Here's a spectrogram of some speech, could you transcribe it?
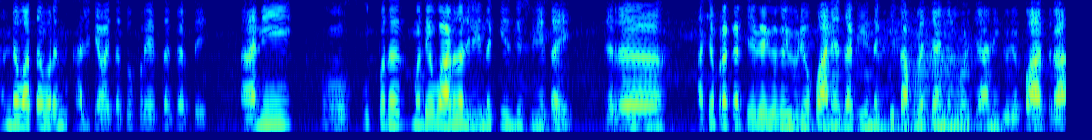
थंड वातावरण खाली ठेवायचा तो प्रयत्न करते. आणि उत्पादनामध्ये वाढ झालेली नक्कीच दिसून येत आहे. तर अशा प्रकारचे वेगवेगळे व्हिडिओ पाहण्यासाठी नक्कीच आपल्या चॅनलवरचे आणि व्हिडिओ पाहत राहा.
